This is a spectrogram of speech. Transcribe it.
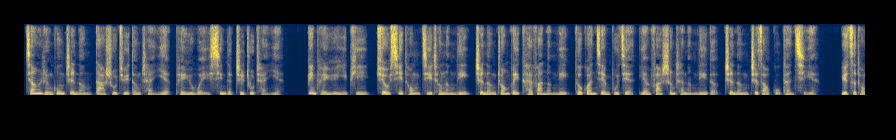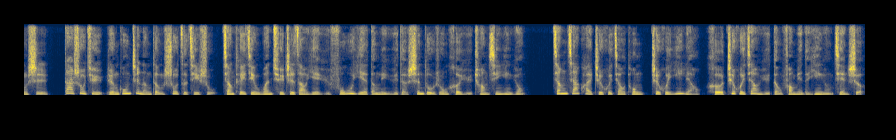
将人工智能、大数据等产业培育为新的支柱产业。并培育一批具有系统集成能力、智能装备开发能力、各关键部件研发生产能力的智能制造骨干企业。与此同时，大数据、人工智能等数字技术将推进湾区制造业与服务业等领域的深度融合与创新应用，将加快智慧交通、智慧医疗和智慧教育等方面的应用建设，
